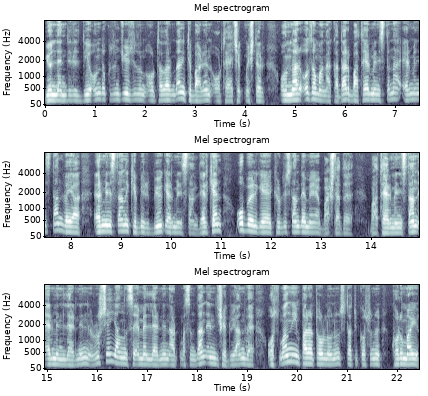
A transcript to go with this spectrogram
yönlendirildiği 19. yüzyılın ortalarından itibaren ortaya çıkmıştır. Onlar o zamana kadar Batı Ermenistan'a Ermenistan veya Ermenistan'ı kebir Büyük Ermenistan derken o bölgeye Kürdistan demeye başladı. Batı Ermenistan Ermenilerinin Rusya yanlısı emellerinin artmasından endişe duyan ve Osmanlı İmparatorluğu'nun statükosunu korumayı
